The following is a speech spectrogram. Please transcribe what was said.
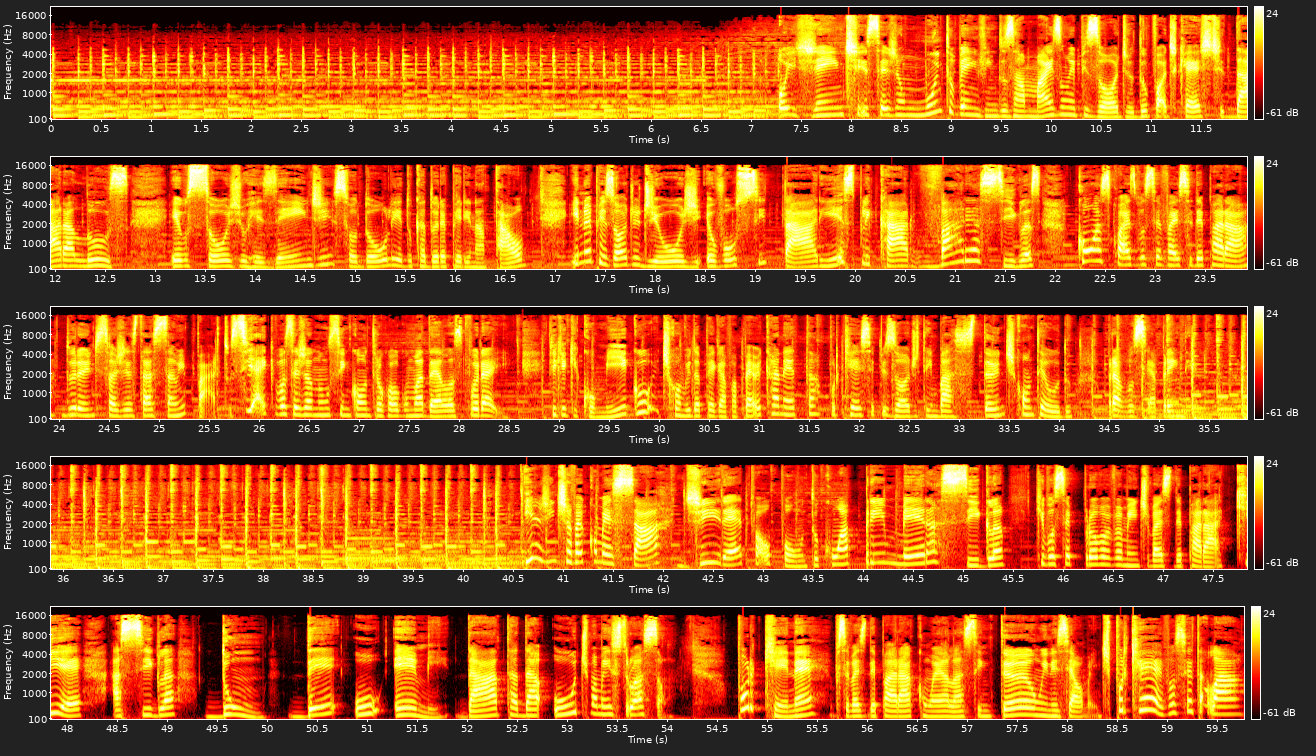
Thank you. Oi, gente, sejam muito bem-vindos a mais um episódio do podcast Dar à Luz. Eu sou Ju Rezende, sou doula e educadora perinatal, e no episódio de hoje eu vou citar e explicar várias siglas com as quais você vai se deparar durante sua gestação e parto, se é que você já não se encontrou com alguma delas por aí. Fique aqui comigo, te convido a pegar papel e caneta, porque esse episódio tem bastante conteúdo para você aprender. Gente já vai começar direto ao ponto com a primeira sigla que você provavelmente vai se deparar, que é a sigla DUM, D-U-M, data da última menstruação. Por que, né? Você vai se deparar com ela assim tão inicialmente? Porque você tá lá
